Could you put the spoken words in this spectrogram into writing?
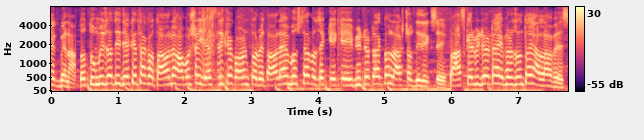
দেখবে না। তো তুমি যদি দেখে থাকো, তাহলে অবশ্যই এস লিখে কমেন্ট করবে, তাহলে আমি বুঝতে পারব যে কে কে এই ভিডিওটা একদম লাস্ট অব্দি দেখছে। তো আজকের ভিডিওটা এই পর্যন্তই, আল্লাহ হাফেজ।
